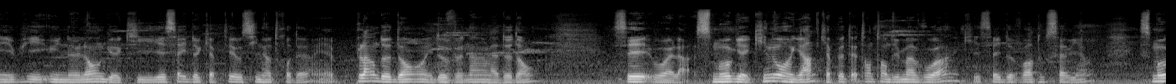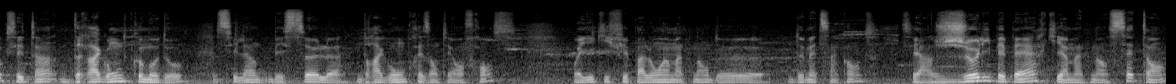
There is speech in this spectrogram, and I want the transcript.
et puis une langue qui essaye de capter aussi notre odeur. Il y a plein de dents et de venin là-dedans. C'est voilà, Smog qui nous regarde, qui a peut-être entendu ma voix, qui essaye de voir d'où ça vient. Smog, c'est un dragon de Komodo. C'est l'un des seuls dragons présentés en France. Vous voyez qu'il fait pas loin maintenant de 2,50 m. C'est un joli pépère qui a maintenant 7 ans,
